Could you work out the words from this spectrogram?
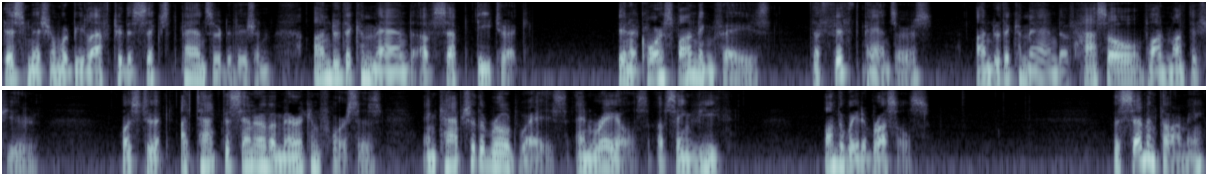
This mission would be left to the 6th Panzer Division under the command of Sepp Dietrich. In a corresponding phase, the 5th Panzers, under the command of Hasso von Manteuffel, was to attack the center of American forces and capture the roadways and rails of St. Vith on the way to Brussels. The Seventh Army,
